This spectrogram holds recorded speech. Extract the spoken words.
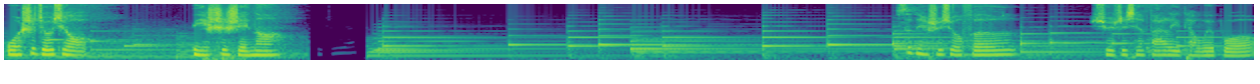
我是九九，你是谁呢？四点十九分，薛之谦发了一条微博。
